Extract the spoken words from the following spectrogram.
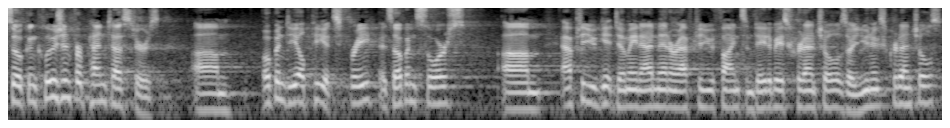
So, conclusion for pen testers um, OpenDLP, it's free, it's open source. Um, after you get domain admin or after you find some database credentials or Unix credentials,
